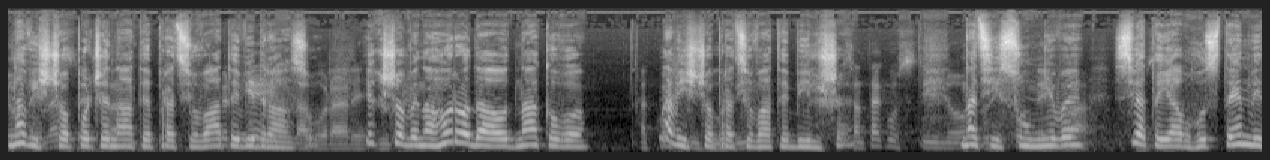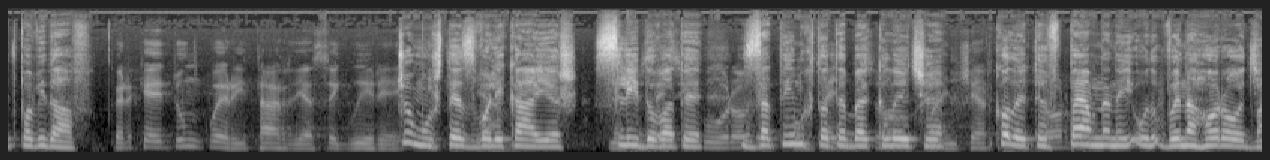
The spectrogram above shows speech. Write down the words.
навіщо починати працювати відразу. Якщо винагорода однаково, навіщо працювати більше? На ці сумніви святий Августин відповідав: Чому ж ти зволікаєш слідувати за тим, хто тебе кличе, коли ти впевнений у винагороді,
